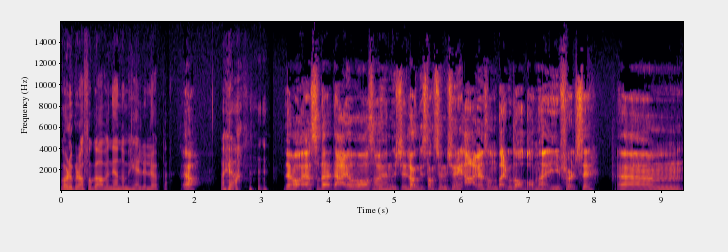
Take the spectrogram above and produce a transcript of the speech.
Var du glad for gaven gjennom hele løpet? Ja. ja. det var jeg. Så det, det er jo, altså, Langdistanse hundekjøring er jo en sånn berg-og-dal-bane i følelser. Um,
